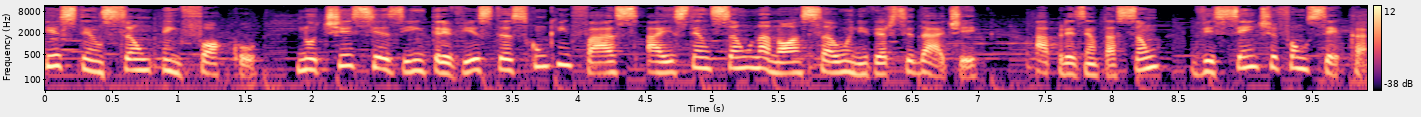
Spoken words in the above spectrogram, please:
Extensão em Foco. Notícias e entrevistas com quem faz a extensão na nossa universidade. Apresentação: Vicente Fonseca.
